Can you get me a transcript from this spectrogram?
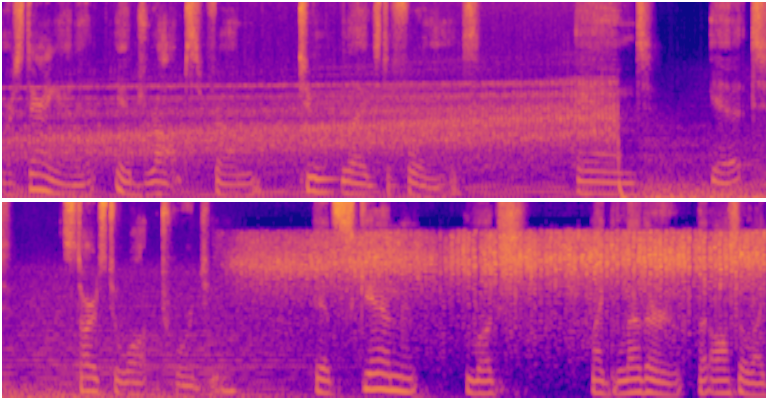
are staring at it, it drops from two legs to four legs, and it starts to walk towards you. Its skin looks like leather, but also like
